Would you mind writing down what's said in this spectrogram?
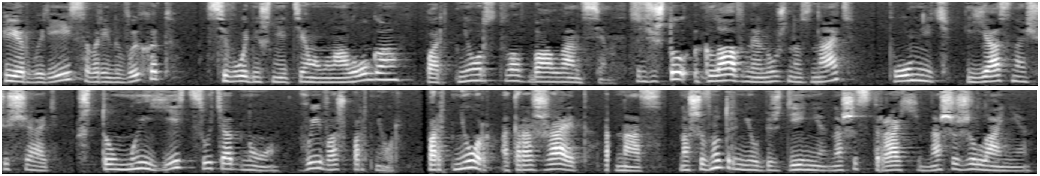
Первый рейс, аварийный выход. Сегодняшняя тема монолога – партнерство в балансе. Значит, что главное нужно знать, помнить и ясно ощущать, что мы есть суть одно – вы и ваш партнер. Партнер отражает нас, наши внутренние убеждения, наши страхи, наши желания –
